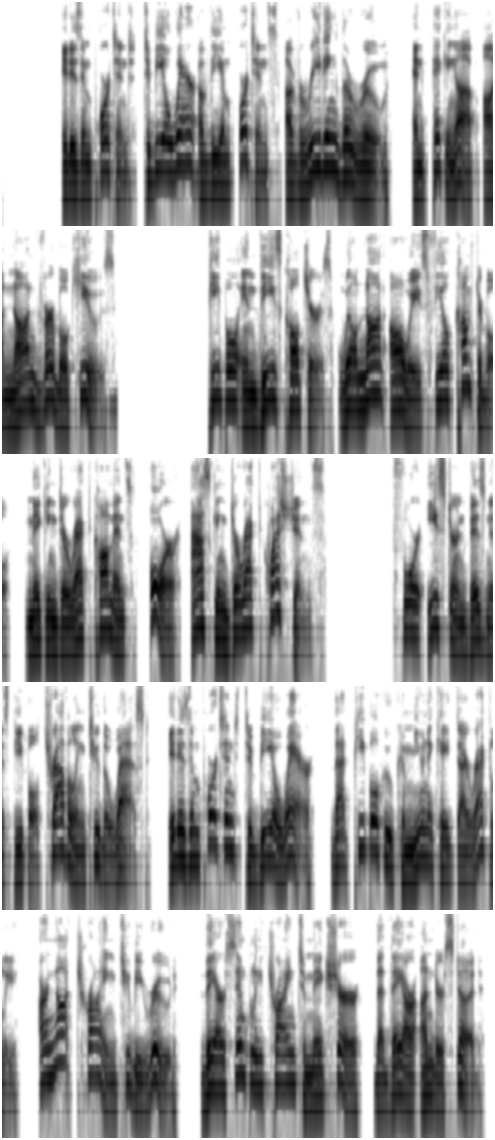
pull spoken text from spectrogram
it is important to be aware of the importance of reading the room and picking up on nonverbal cues. People in these cultures will not always feel comfortable making direct comments or asking direct questions. For Eastern business people traveling to the West, it is important to be aware that people who communicate directly are not trying to be rude, they are simply trying to make sure that they are understood.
